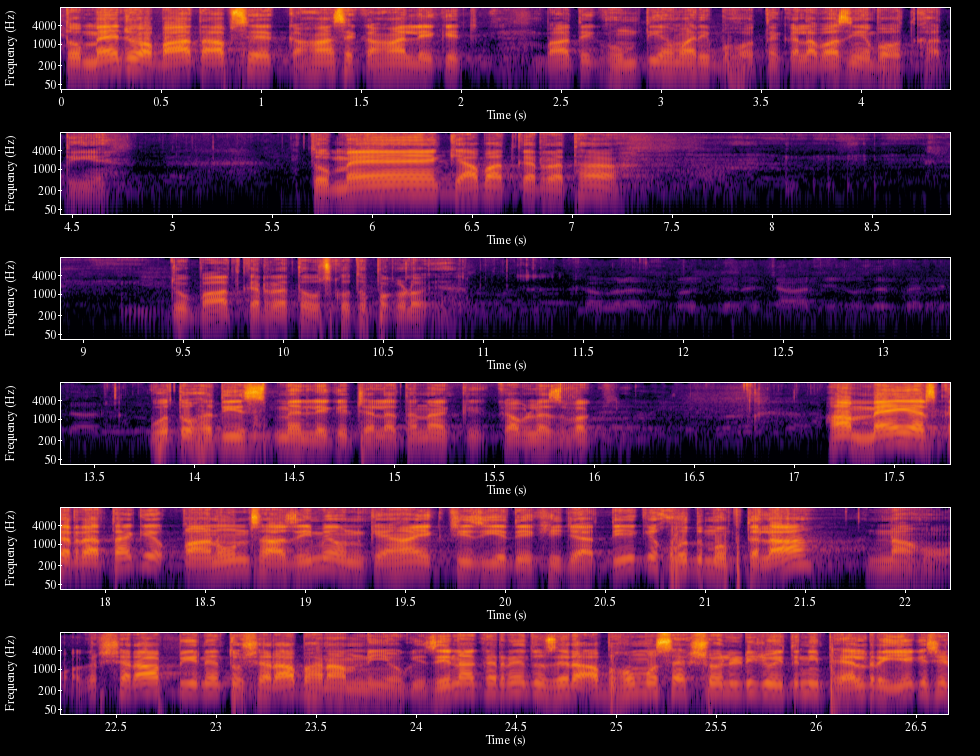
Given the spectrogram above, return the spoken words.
تو میں جو بات آپ سے کہاں سے کہاں لے کے باتیں گھومتی ہماری بہت ہیں کلابازیاں بہت کھاتی ہیں تو میں کیا بات کر رہا تھا جو بات کر رہا تھا اس کو تو پکڑو یار وہ تو حدیث میں لے کے چلا تھا نا کہ قبل از وقت ہاں میں عرض کر رہا تھا کہ قانون سازی میں ان کے ہاں ایک چیز یہ دیکھی جاتی ہے کہ خود مبتلا نہ ہو اگر شراب پی رہے ہیں تو شراب حرام نہیں ہوگی زنا کر رہے ہیں تو ذرا اب ہومو سیکشولیٹی جو اتنی پھیل رہی ہے کسی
